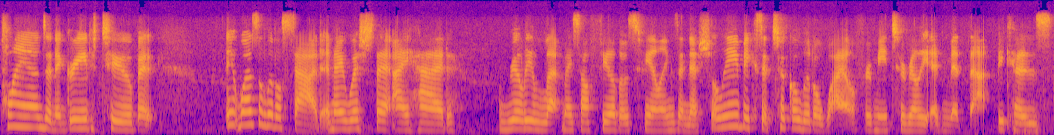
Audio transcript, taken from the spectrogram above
planned and agreed to, but it was a little sad. And I wish that I had really let myself feel those feelings initially because it took a little while for me to really admit that because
